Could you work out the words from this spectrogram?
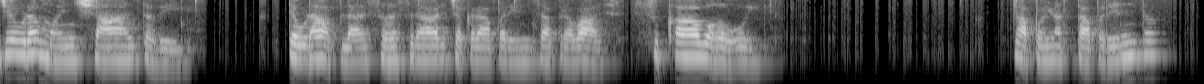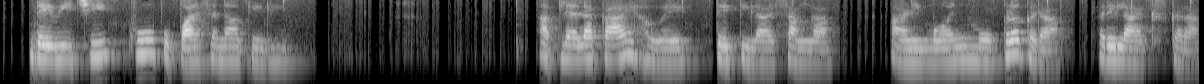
जेवढं मन शांत होईल तेवढा आपला सहस्रार चक्रापर्यंतचा प्रवास सुखावह होईल. आपण आत्तापर्यंत देवीची खूप उपासना केली. आपल्याला काय हवंय ते तिला सांगा आणि मन मोकळं करा रिलॅक्स करा.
